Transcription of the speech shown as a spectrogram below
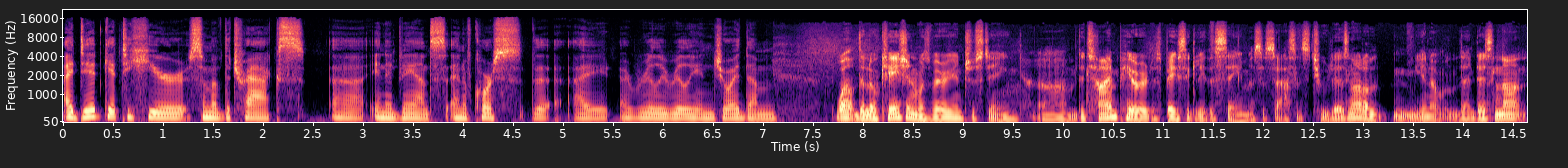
I did get to hear some of the tracks uh, in advance, and of course, the, I, I really, really enjoyed them. Well, the location was very interesting. Um, the time period is basically the same as Assassin's 2. There's not a, you know, there's not,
